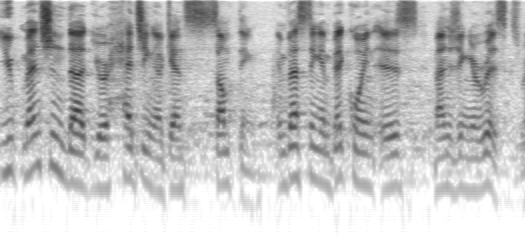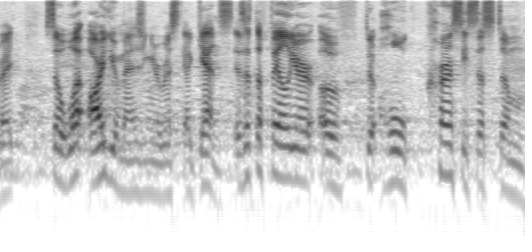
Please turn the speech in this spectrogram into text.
You mentioned that you're hedging against something. Investing in Bitcoin is managing your risks, right? So what are you managing your risk against? Is it the failure of the whole currency system,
